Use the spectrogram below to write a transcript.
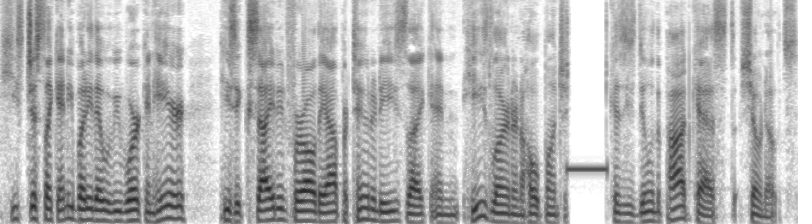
he's just like anybody that would be working here. He's excited for all the opportunities, like, and he's learning a whole bunch of because he's doing the podcast show notes.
